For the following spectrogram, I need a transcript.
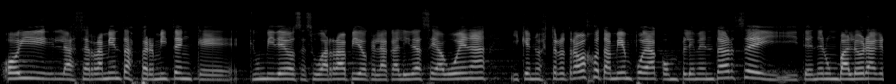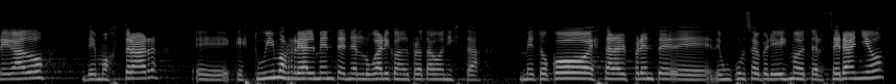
Hoy las herramientas permiten que, un video se suba rápido, que la calidad sea buena y que nuestro trabajo también pueda complementarse y, tener un valor agregado, demostrar eh, que estuvimos realmente en el lugar y con el protagonista. Me tocó estar al frente de, un curso de periodismo de tercer año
